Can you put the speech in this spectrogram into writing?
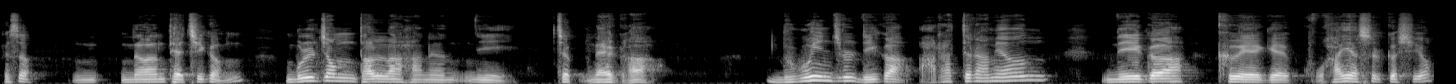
그래서, 음, 너한테 지금 물 좀 달라 이, 즉, 내가 누구인 줄 네가 알았더라면 네가 그에게 구하였을 것이요.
